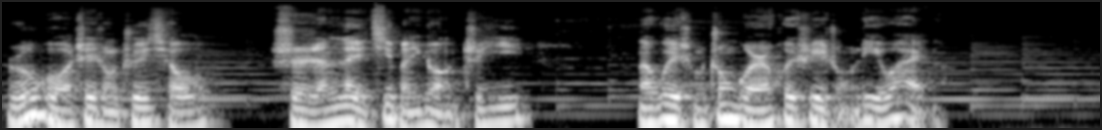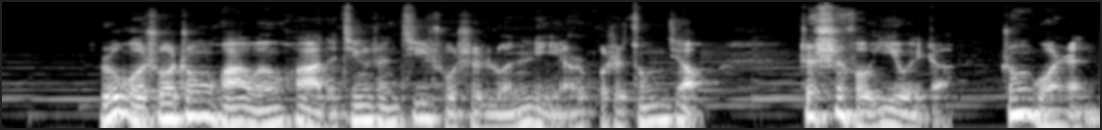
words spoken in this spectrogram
如果这种追求是人类基本欲望之一，那为什么中国人会是一种例外呢？如果说中华文化的精神基础是伦理而不是宗教，这是否意味着中国人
